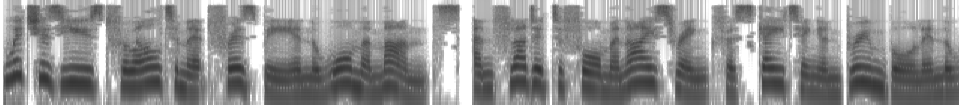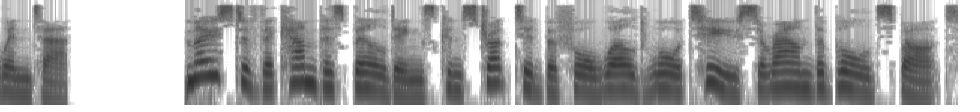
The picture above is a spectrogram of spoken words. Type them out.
which is used for ultimate frisbee in the warmer months, and flooded to form an ice rink for skating and broomball in the winter. Most of the campus buildings constructed before World War II surround the bald spot.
